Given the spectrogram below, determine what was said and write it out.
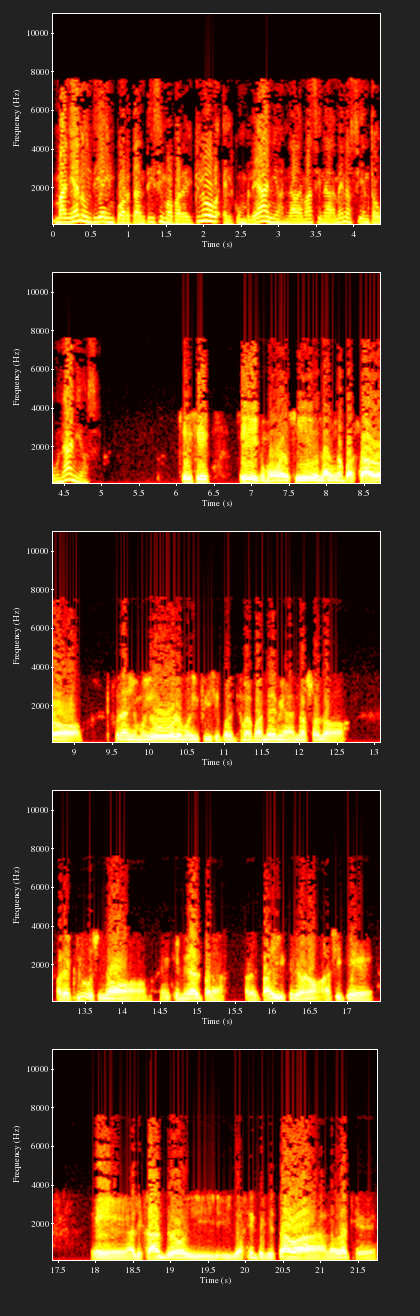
Mañana un día importantísimo para el club, el cumpleaños, nada más y nada menos, 101 años. Sí, sí, sí, como vos decís, el año pasado fue un año muy duro, muy difícil por el tema de pandemia, no solo para el club, sino en general para, para el país, creo, ¿no? Así que eh, Alejandro y, la gente que estaba, la verdad que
